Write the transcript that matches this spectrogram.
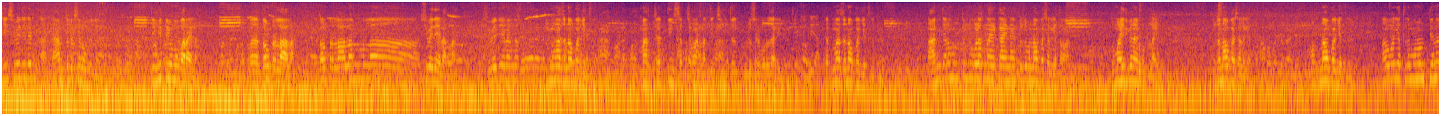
ती शिवे दिले ना आमचं लक्ष नव्हतं तिथं ती येऊन उभा राहिला. काउंटरला आला. काउंटरला आला आणि मला शिवे द्यायला लागला. शिवे द्यायला लागला तुम्ही माझं नाव का घेतलं? मागच्या तीन सातच्या भांडणात त्यांची इथं दुसरे बरोबर झालेली होती. त्यात माझं नाव का घेतलं तुम्ही? आम्ही त्याला म्हणलं तुझी ओळख नाही काय नाही तुझं नाव कशाला घेता आम्ही? तू माहीत बी नाही कुठला आहे. तुझं नाव कशाला घेता? मग नाव का घेतलं? नाव का घेतलं म्हणून त्यानं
